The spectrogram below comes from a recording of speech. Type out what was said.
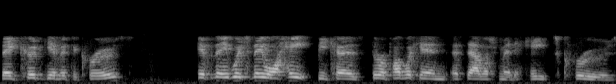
they could give it to Cruz. If they, which they will hate because the Republican establishment hates Cruz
